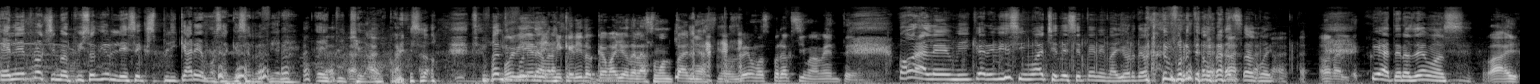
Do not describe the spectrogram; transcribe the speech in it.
En el próximo episodio les explicaremos a qué se refiere el pinche con eso. Muy bien, mi, querido caballo de las montañas. Nos vemos próximamente. Órale, mi queridísimo HDCP, mi mayor. Mando un fuerte abrazo, güey. Órale. Cuídate, nos vemos. Bye.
